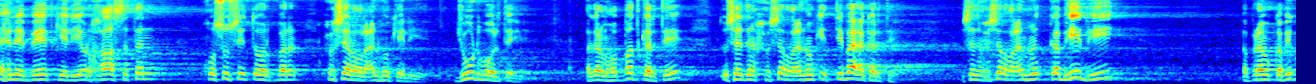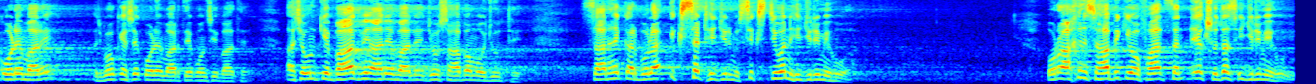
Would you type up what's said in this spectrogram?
اہل بیت کے لیے اور خاصتاً خصوصی طور پر حسین رضی اللہ عنہ کے لیے۔ جھوٹ بولتے ہیں۔ اگر محبت کرتے تو سیدنا حسین رضی اللہ عنہ کی اتباع کرتے۔ سیدنا حسین رضی اللہ عنہ کبھی بھی اپنا کبھی کوڑے مارے وہ کیسے کوڑے مارتے کون سی بات ہے؟ اچھا ان کے بعد میں آنے والے جو صحابہ موجود تھے سانحہ کربلا اکسٹھ ہجری میں، سکسٹی ون ہجری میں ہوا۔ اور آخری صحابی کی وفات سن ایک سو دس ہجری میں ہوئی۔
